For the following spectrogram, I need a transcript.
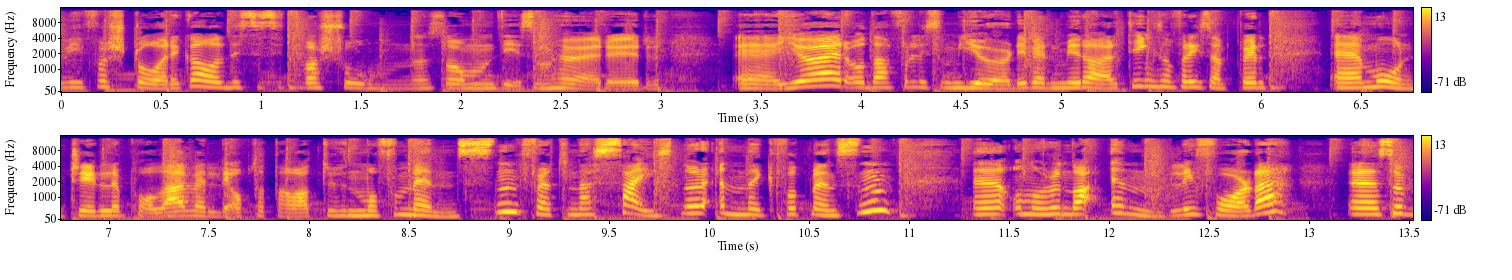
Vi forstår ikke alle disse situasjonene som de som hører, eh, gjør. Og derfor liksom gjør de veldig mye rare ting. Som for eksempel eh, moren til Paula er veldig opptatt av at hun må få mensen, for at hun er 16 år og ennå ikke fått mensen. Eh, og når hun da endelig får det, eh, så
